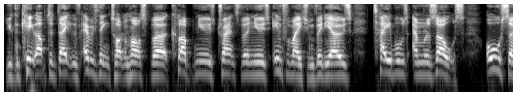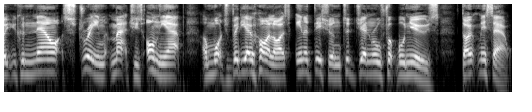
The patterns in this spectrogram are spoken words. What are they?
You can keep up to date with everything Tottenham Hotspur, club news, transfer news, information videos, tables, and results. Also, you can now stream matches on the app and watch video highlights in addition to general football news. Don't miss out.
